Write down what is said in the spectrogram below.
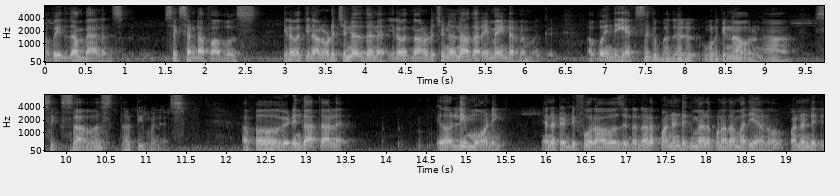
அப்போ இதுதான் balance six and half hours இருபத்தி நாலோட சின்னது தானே? இருபத்தி நாலோட சின்னதுன்னா அதான் ரிமைண்டர் நமக்கு. அப்போ இந்த எக்ஸுக்கு பதில் உங்களுக்கு என்ன வரும்னா சிக்ஸ் ஹவர்ஸ் தேர்ட்டி மினிட்ஸ் அப்போது வெடுங்காத்தால் ஏர்லி மார்னிங் ஏன்னா டுவெண்ட்டி ஃபோர் ஹவர்ஸ்ன்றனால பன்னெண்டுக்கு மேலே போனால் தான் மதியானம் பன்னெண்டுக்கு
